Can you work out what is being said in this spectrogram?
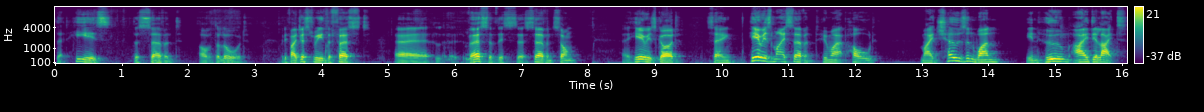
that he is the servant of the Lord. But if I just read the first uh, verse of this uh, servant song, uh, here is God saying, Here is my servant, whom I uphold my chosen one in whom I delight.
